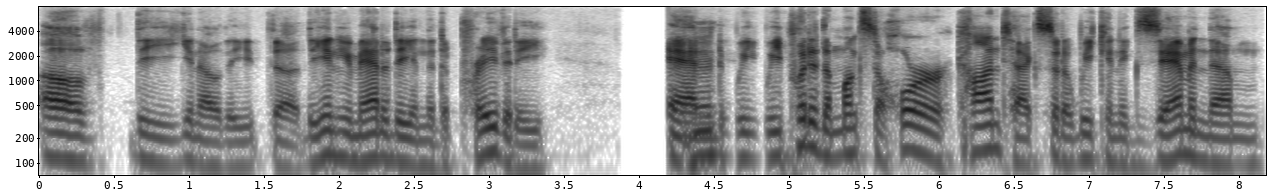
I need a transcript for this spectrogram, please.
of the you know the the the inhumanity and the depravity. And mm-hmm. we we put it amongst a horror context so that we can examine them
